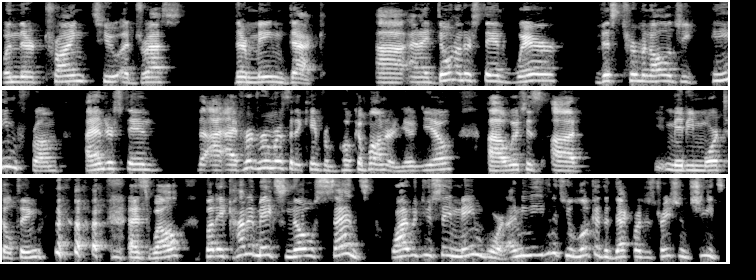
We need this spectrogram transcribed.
when they're trying to address their main deck. Uh, and I don't understand where this terminology came from. I understand I, have heard rumors that it came from Pokemon or Yu-Gi-Oh, uh, which is uh, maybe more tilting as well. But it kind of makes no sense. Why would you say main board? I mean, even if you look at the deck registration sheets,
